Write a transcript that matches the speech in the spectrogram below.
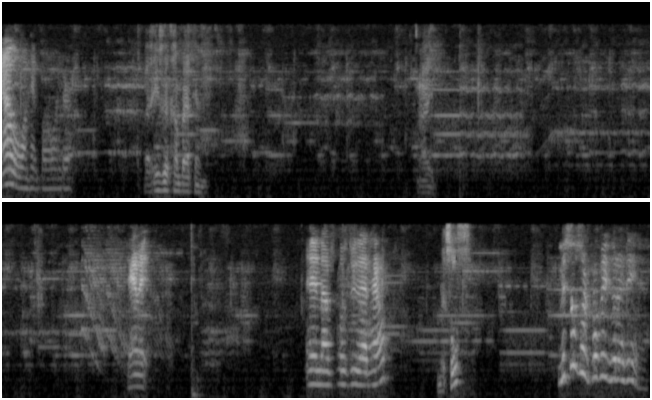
Now the one hit ball under. Uh, he's gonna come back in. Alright. Damn it. And I'm supposed to do that how? Missiles? Missiles are probably a good idea.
